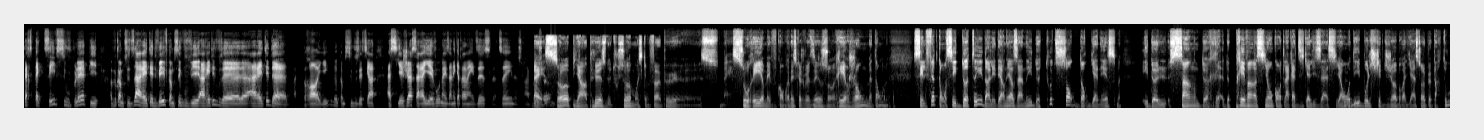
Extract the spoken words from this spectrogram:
perspective, s'il vous plaît. Puis, un peu comme tu disais, arrêtez de vivre comme si vous arrêtez de vous euh, arrêtez de ben, brailler, comme si vous étiez assiégé à Sarajevo dans les années 90. Là, un ben, ça. puis en plus de tout ça, moi, ce qui me fait un peu euh, ben, sourire, mais vous comprenez ce que je veux dire, sur rire jaune, mettons, c'est le fait qu'on s'est doté dans les dernières années de toutes sortes d'organismes et de centres de, prévention contre la radicalisation, mmh des bullshit jobs reliés à ça un peu partout.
